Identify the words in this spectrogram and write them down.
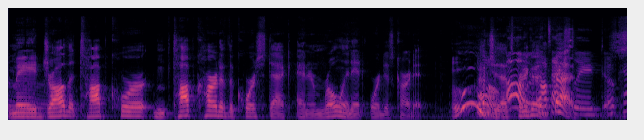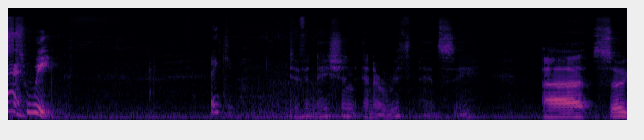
may draw the top core, top card of the course deck and enroll in it or discard it. Ooh, Actually, that's oh, pretty good. that's Not actually okay. Sweet. Thank you. divination and arithmancy. Uh, so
